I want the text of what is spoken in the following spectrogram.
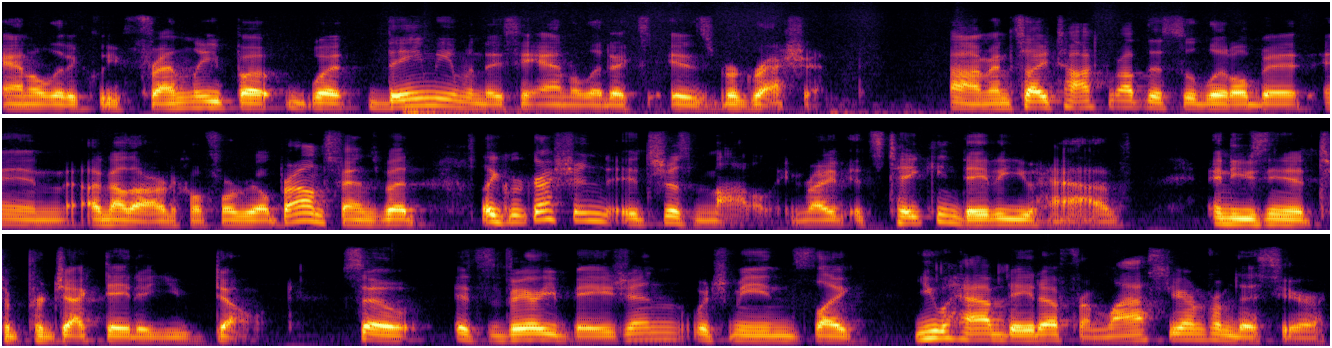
analytically friendly, but what they mean when they say analytics is regression. Um, and so I talked about this a little bit in another article for Real Browns fans, but like regression, it's just modeling, right? It's taking data you have and using it to project data you don't. So it's very Bayesian, which means like you have data from last year and from this year,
